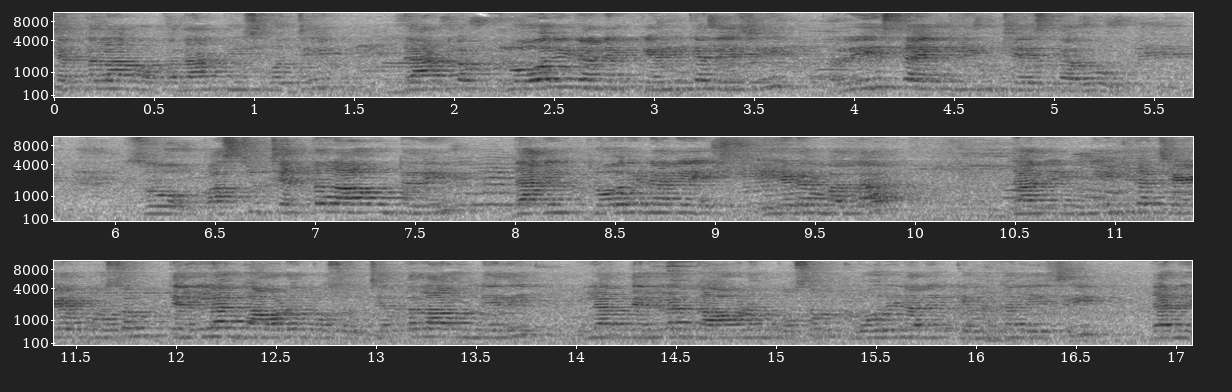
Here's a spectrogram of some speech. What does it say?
చెత్తలాగా ఒకదాన్ని తీసుకొచ్చి దాంట్లో క్లోరిన్ అనే కెమికల్ వేసి రీసైక్లింగ్ చేస్తారు. సో ఫస్ట్ చెత్తలా ఉంటుంది. దానికి క్లోరిన్ అనే వేయడం వల్ల దాన్ని నీట్గా చేయడం కోసం తెల్లగా కావడం కోసం చెత్తలా ఉండేది. ఇలా తెల్లగా కావడం కోసం క్లోరిన్ అనే కెమికల్ వేసి దాన్ని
